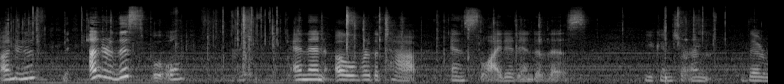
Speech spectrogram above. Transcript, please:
underneath under this spool and then over the top and slide it into this. You can turn the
